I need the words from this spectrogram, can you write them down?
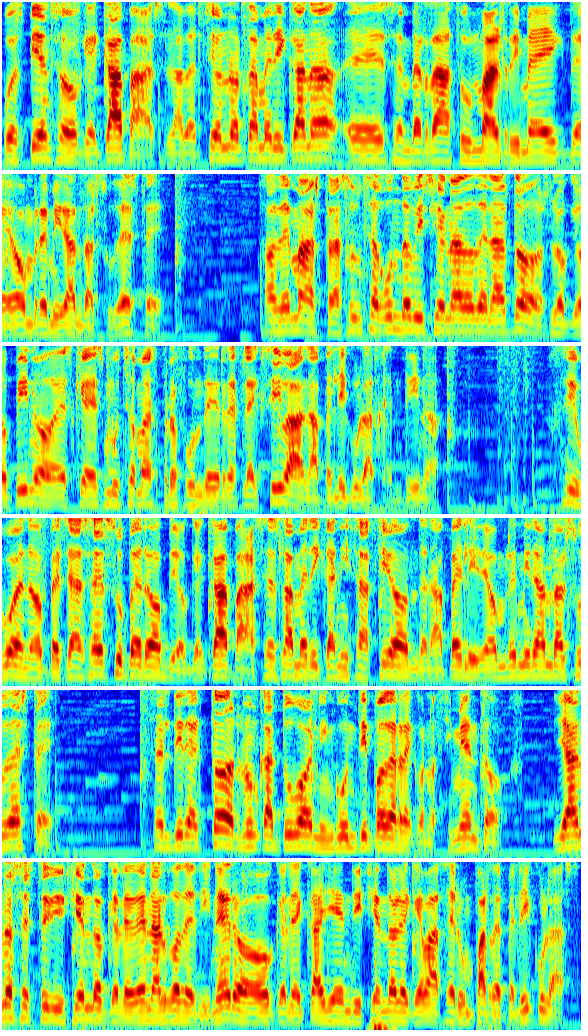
pues pienso que Capas, la versión norteamericana, es en verdad un mal remake de Hombre mirando al sudeste. Además, tras un segundo visionado de las dos, lo que opino es que es mucho más profunda y reflexiva la película argentina. Y bueno, pese a ser súper obvio que Capas es la americanización de la peli de Hombre mirando al sudeste, el director nunca tuvo ningún tipo de reconocimiento. Ya no os estoy diciendo que le den algo de dinero o que le callen diciéndole que va a hacer un par de películas.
